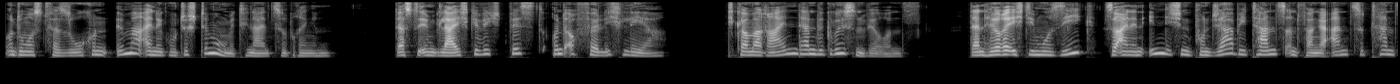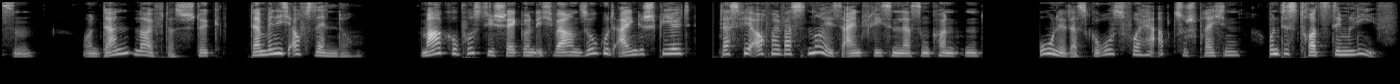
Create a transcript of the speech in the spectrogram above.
und du musst versuchen, immer eine gute Stimmung mit hineinzubringen. Dass du im Gleichgewicht bist und auch völlig leer. Ich komme rein, dann begrüßen wir uns. Dann höre ich die Musik, so einen indischen Punjabi-Tanz und fange an zu tanzen. Und dann läuft das Stück, dann bin ich auf Sendung. Marco Pustischek und ich waren so gut eingespielt, dass wir auch mal was Neues einfließen lassen konnten, ohne das groß vorher abzusprechen, und es trotzdem lief.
